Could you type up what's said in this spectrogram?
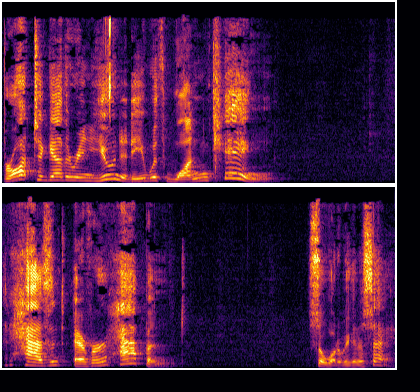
brought together in unity with one king. It hasn't ever happened. So, what are we going to say?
